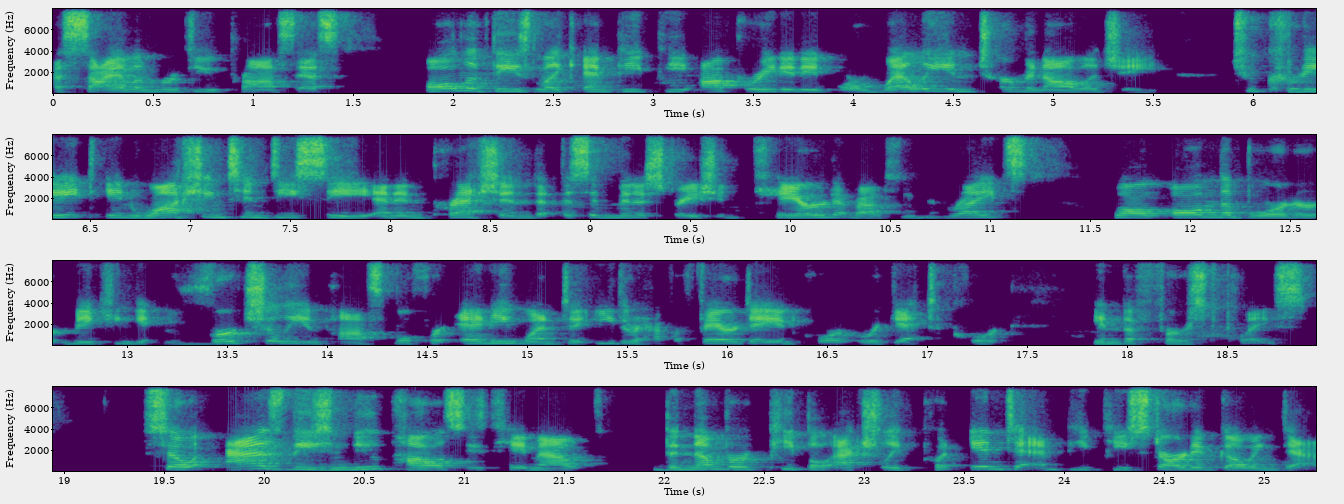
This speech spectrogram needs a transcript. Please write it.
asylum review process, all of these, like MPP, operated in Orwellian terminology to create in Washington, D.C., an impression that this administration cared about human rights, while on the border, making it virtually impossible for anyone to either have a fair day in court or get to court in the first place. So, as these new policies came out, the number of people actually put into MPP started going down,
